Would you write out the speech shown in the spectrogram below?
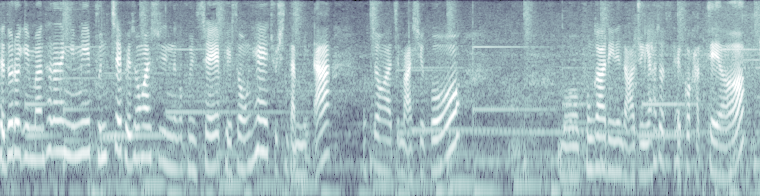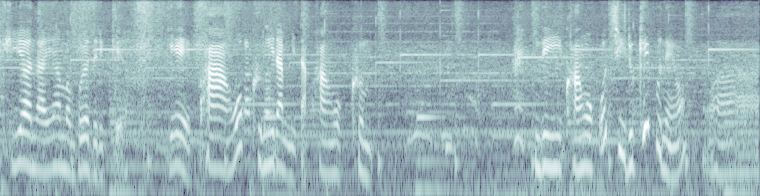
되도록이면 사장님이 분체 배송할 수 있는 거 분체에 배송해 주신답니다. 걱정하지 마시고 어, 뭐 분갈이는 나중에 하셔도 될 것 같아요. 귀한 아이 한번 보여드릴게요. 이게 광옥금이랍니다. 광옥금. 근데 이 광옥 꽃이 이렇게 예쁘네요. 와.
